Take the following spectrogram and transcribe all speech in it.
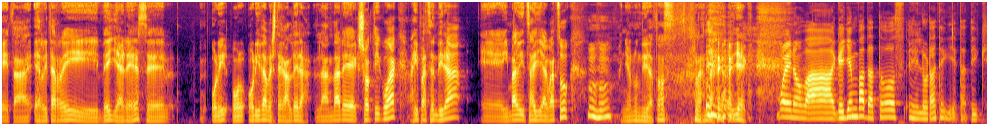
Eta herritarrei deia ere, ez, eh, hori, hori da beste galdera. Landare eksotikoak, aipatzen dira, e, inbaditzaileak batzuk, baina nundi datoz, landare horiek. Bueno, ba, gehien bat datoz e, lorategietatik.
